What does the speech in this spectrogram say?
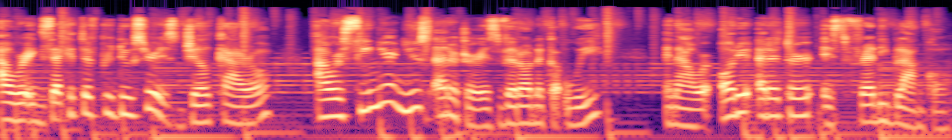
Our executive producer is Jill Caro, our senior news editor is Veronica Uy, and our audio editor is Freddy Blanco.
